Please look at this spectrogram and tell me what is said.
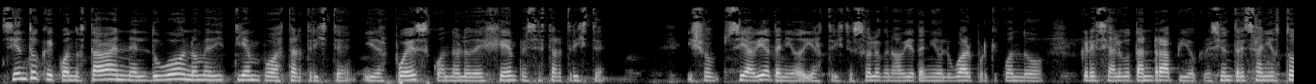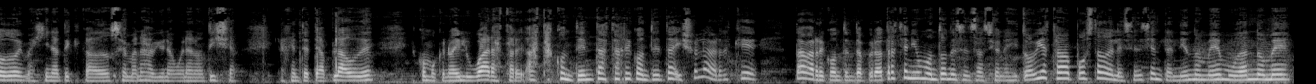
Siento que cuando estaba en el dúo no me di tiempo a estar triste y después cuando lo dejé empecé a estar triste. Y yo sí había tenido días tristes, solo que no había tenido lugar porque cuando crece algo tan rápido, creció en tres años todo, imagínate que cada dos semanas había una buena noticia. La gente te aplaude, es como que no hay lugar a estar, ah, estás contenta, estás recontenta. Y yo la verdad es que estaba recontenta, pero atrás tenía un montón de sensaciones y todavía estaba post adolescencia entendiéndome, mudándome.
